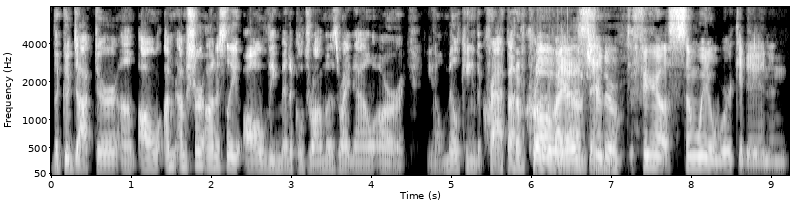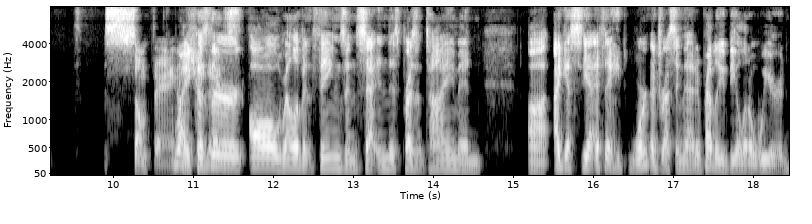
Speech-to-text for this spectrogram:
The Good Doctor. Um, all I'm, I'm sure, honestly, all the medical dramas right now are you know milking the crap out of coronavirus. Oh yeah, I'm sure and- they're figuring out some way to work it in and something. Right because there's- they're all relevant things and set in this present time and uh, i guess yeah if they weren't addressing that it'd probably be a little weird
